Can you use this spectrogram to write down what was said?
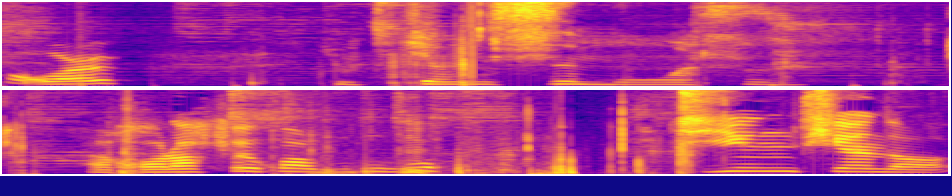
好玩，有僵尸模式。啊，好了，废话不多说，今天的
